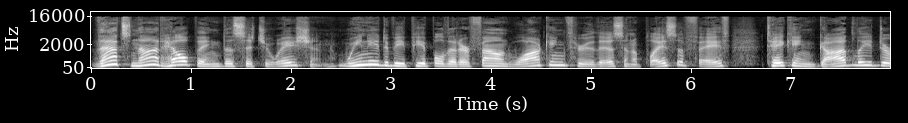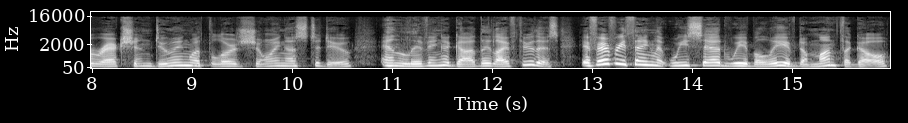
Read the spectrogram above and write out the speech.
That's not helping the situation. We need to be people that are found walking through this in a place of faith, taking godly direction, doing what the Lord's showing us to do, and living a godly life through this. If everything that we said we believed a month ago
